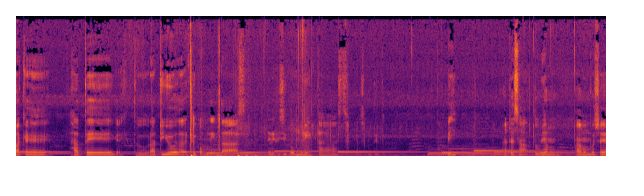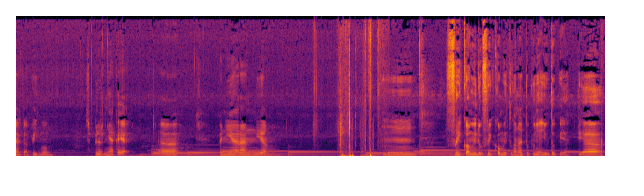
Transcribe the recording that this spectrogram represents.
pakai HT kayak gitu itu radio radio komunitas televisi komunitas seperti itu. Tapi ada satu yang uh, membuat saya agak bingung. Sebenarnya kayak uh, penyiaran yang hmm, Freecom induk Freecom itu kan ada punya YouTube ya. Dia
